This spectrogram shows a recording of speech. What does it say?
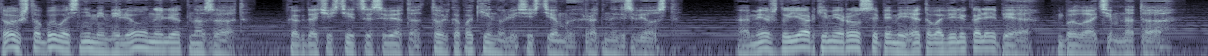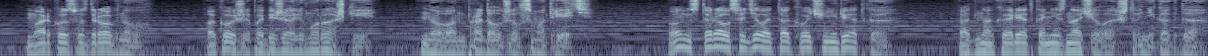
То, что было с ними миллионы лет назад, когда частицы света только покинули системы родных звезд. А между яркими россыпями этого великолепия была темнота. Маркус вздрогнул, по коже побежали мурашки, но он продолжил смотреть. Он старался делать так очень редко, однако редко не значило, что никогда.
